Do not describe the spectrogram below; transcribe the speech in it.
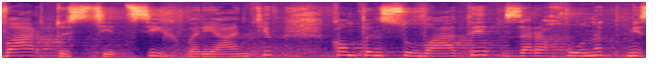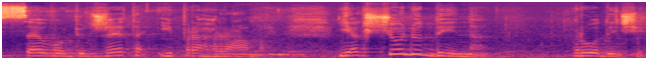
вартості цих варіантів компенсувати за рахунок місцевого бюджету і програми. Якщо людина, родичі,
